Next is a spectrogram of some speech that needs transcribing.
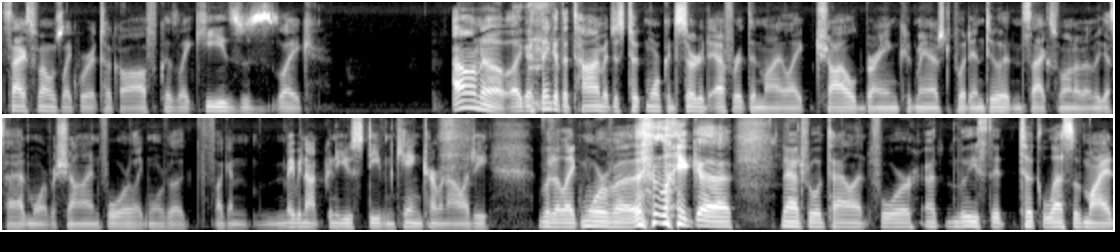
saxophone was like where it took off because like keys was like I don't know. Like I think at the time it just took more concerted effort than my like child brain could manage to put into it. And saxophone, I guess I had more of a shine for, like more of a fucking maybe not going to use Stephen King terminology, but a, like more of a like uh, natural talent for. At least it took less of my.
